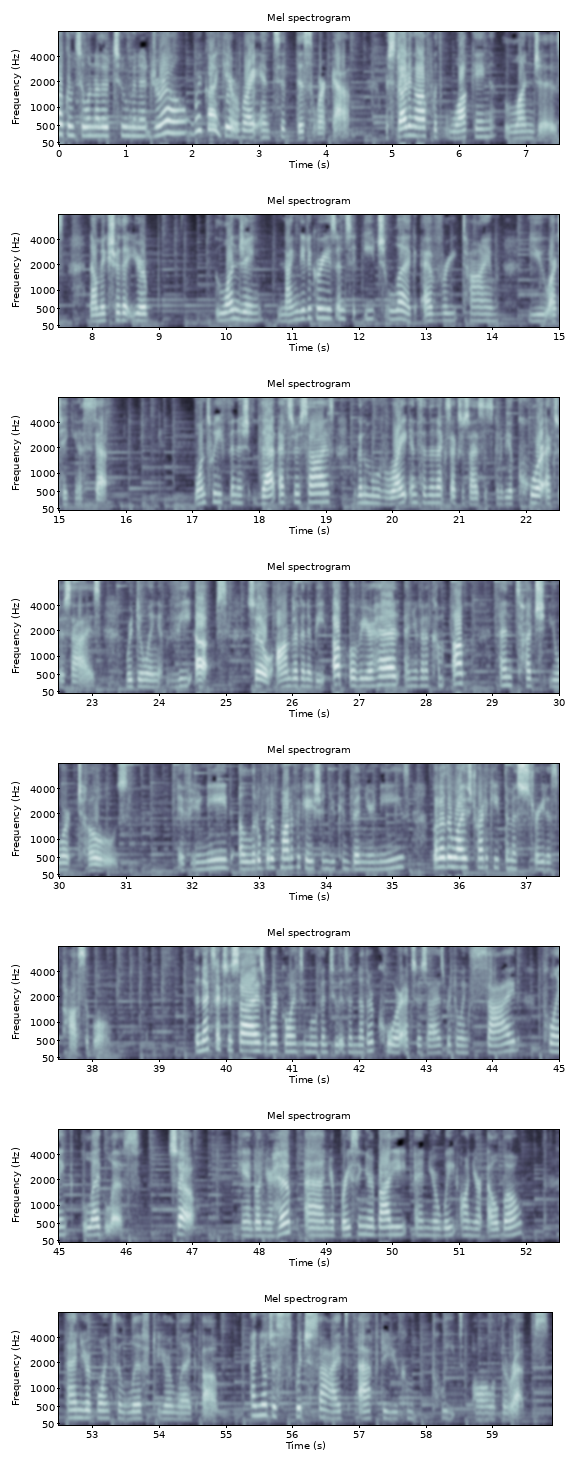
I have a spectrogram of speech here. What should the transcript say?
Welcome to another two minute drill. We're going to get right into this workout. We're starting off with walking lunges. Now make sure that you're lunging 90 degrees into each leg every time you are taking a step. Once we finish that exercise, we're going to move right into the next exercise. It's going to be a core exercise. We're doing V ups. So arms are going to be up over your head and you're going to come up and touch your toes. If you need a little bit of modification, you can bend your knees, but otherwise try to keep them as straight as possible. The next exercise we're going to move into is another core exercise. We're doing side plank leg lifts. So, hand on your hip and you're bracing your body and your weight on your elbow and you're going to lift your leg up. And you'll just switch sides after you complete all of the reps.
